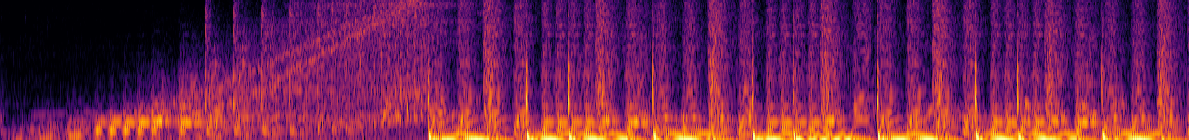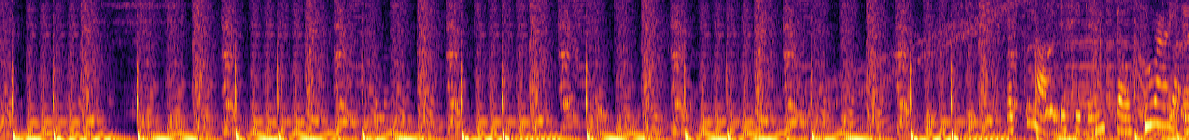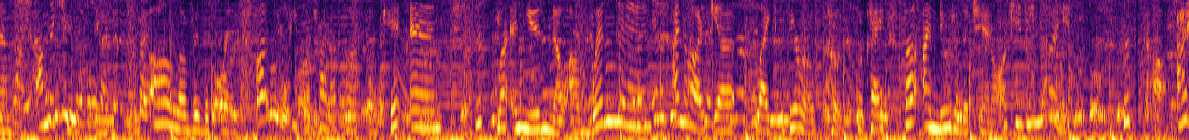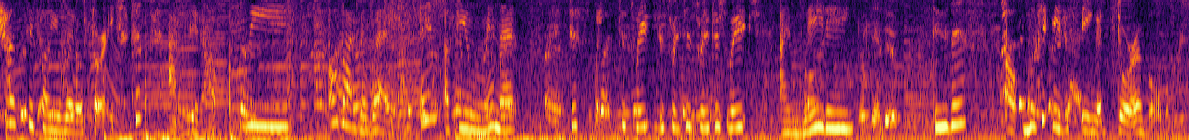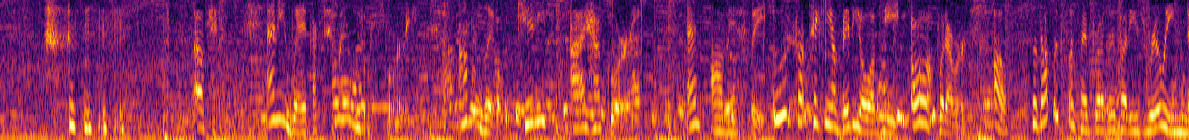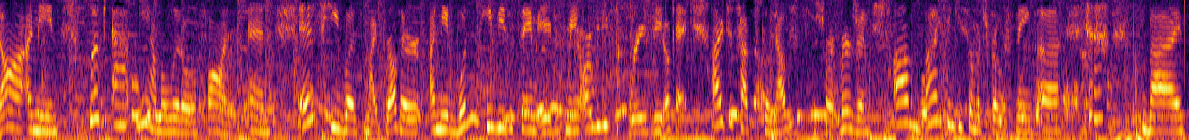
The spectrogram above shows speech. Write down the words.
うん Listen up if you didn't know who I am. I'm the cutest baby all over this land. Other people trying to post their kittens. Just letting you know I'm winning. I know I get like zero posts, okay? But I'm new to the channel. Okay, be nice. Listen up. I have to tell you a little story. Just act it out, please. Oh, by the way, in a few minutes, just wait, just wait, just wait, just wait, just wait. I'm waiting. No can do. Let's do this. Oh, look at me just being adorable. okay. Anyway, back to my little story. I'm little kitty. I have glory. And obviously, ooh, stop taking a video of me. Oh, whatever. Oh, so that looks like my brother, but he's really not. I mean, look at me. I'm a little fawn. And if he was my brother, I mean, wouldn't he be the same age as me? Are we crazy? Okay, I just have to go now. This is a short version. Um, bye. Thank you so much for listening. Uh, bye.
